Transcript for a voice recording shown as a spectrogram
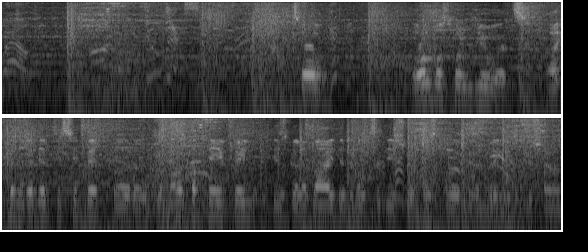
well. So, almost for viewers, I can already anticipate for uh, the month of April, he's gonna buy the deluxe edition of First Worker and bring it to the channel.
